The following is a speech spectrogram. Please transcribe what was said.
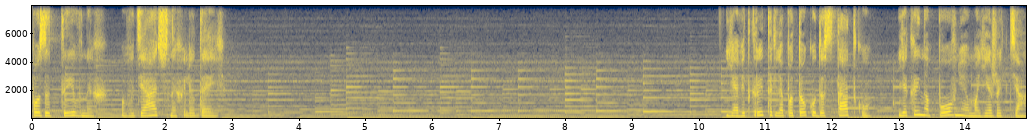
позитивних, вдячних людей. Я відкрита для потоку достатку, який наповнює моє життя.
